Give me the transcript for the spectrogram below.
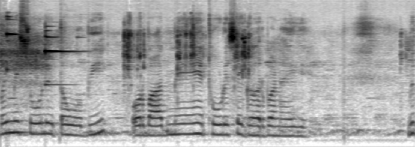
भाई मैं सो लेता हूँ अभी और बाद में थोड़े से घर बनाएँगे। कोई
